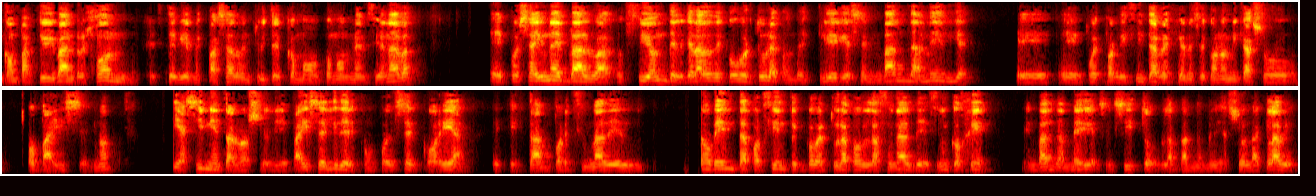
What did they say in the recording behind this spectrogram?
compartió Iván Rejón este viernes pasado en Twitter, como, como mencionaba, eh, pues hay una evaluación del grado de cobertura con despliegues en banda media, eh, eh, pues por distintas regiones económicas o, países, ¿no? Y así, mientras los países líderes, como puede ser Corea, que están por encima del 90% en cobertura poblacional de 5G en bandas medias, insisto, las bandas medias son la clave,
